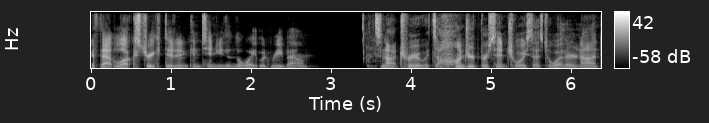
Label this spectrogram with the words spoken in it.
if that luck streak didn't continue, then the weight would rebound. It's not true. It's a hundred percent choice as to whether or not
